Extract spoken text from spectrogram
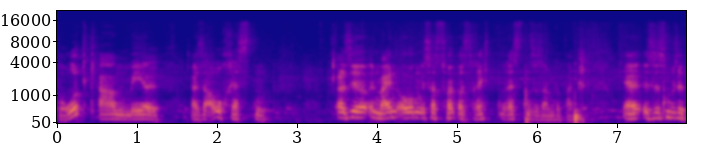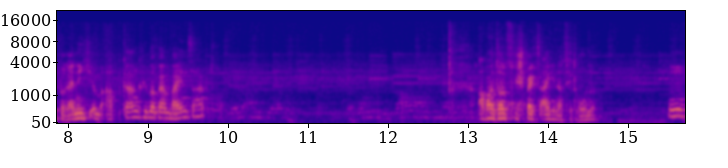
Brotkernmehl, also auch Resten. Also in meinen Augen ist das Zeug aus Resten zusammengepanscht. Äh, es ist ein bisschen brennig im Abgang, wie man beim Wein sagt. Aber ansonsten schmeckt es eigentlich nach Zitrone. Hm.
